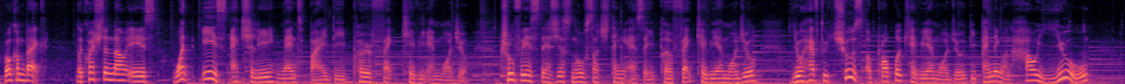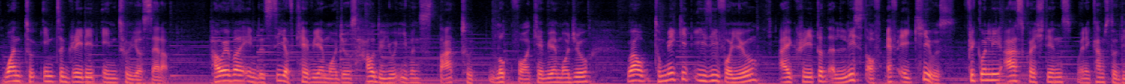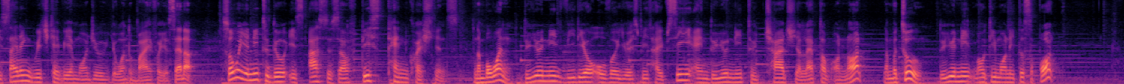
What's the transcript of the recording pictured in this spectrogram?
Welcome back. The question now is, what is actually meant by the perfect KVM module? Truth is, there's just no such thing as a perfect KVM module. You have to choose a proper KVM module depending on how you want to integrate it into your setup. However, in the sea of KVM modules, how do you even start to look for a KVM module? Well, to make it easy for you, I created a list of FAQs frequently asked questions when it comes to deciding which KVM module you want to buy for your setup. So what you need to do is ask yourself these 10 questions. Number 1. Do you need video over USB Type-C and do you need to charge your laptop or not? Number 2. Do you need multi-monitor support?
